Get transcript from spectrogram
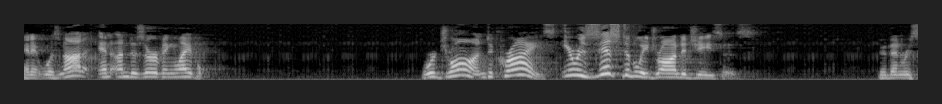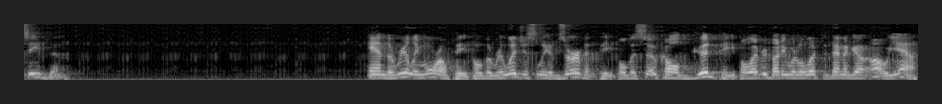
and it was not an undeserving label. We're drawn to Christ, irresistibly drawn to Jesus, who then received them. And the really moral people, the religiously observant people, the so called good people, everybody would have looked at them and gone, oh, yeah,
